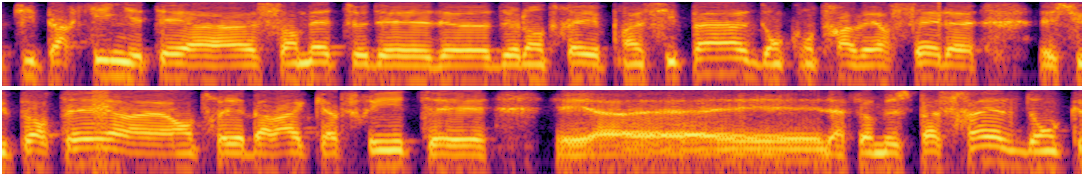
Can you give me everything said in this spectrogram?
petit parking était à 100 mètres de, l'entrée principale, donc on traversait le- les supporters entre les baraques à frites et, et, la fameuse passerelle. Donc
